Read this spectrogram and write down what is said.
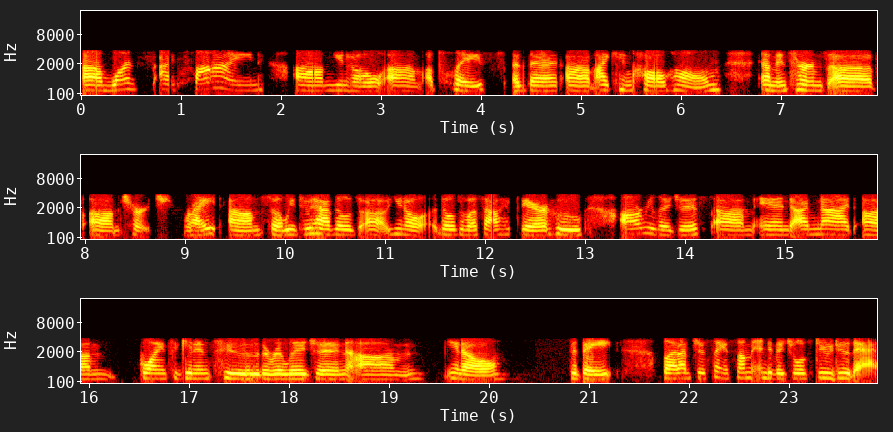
um once I find um you know um a place that um I can call home um in terms of um church right? Um so we do have those uh you know those of us out there who are religious um and I'm not um going to get into the religion, um, you know, debate. But I'm just saying some individuals do do that,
